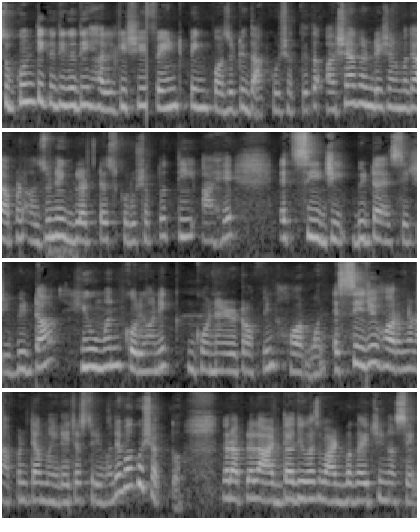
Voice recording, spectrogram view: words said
चुकून ती कधी कधी हलकीशी फेंट पिंक पॉझिटिव्ह दाखवू शकते. तर अशा कंडिशनमध्ये आपण अजून एक ब्लड टेस्ट करू शकतो. ती आहे H C G beta S C G beta human chorionic gonadotropin hormone S C G hormone आपण त्या महिलेच्या स्त्रीमध्ये बघू शकतो. जर आपल्याला आठ दहा दिवस वाट बघायची नसेल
